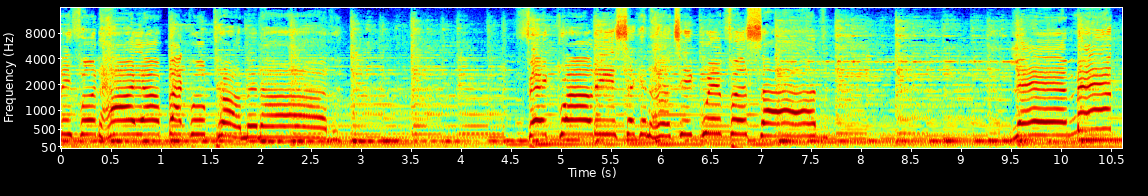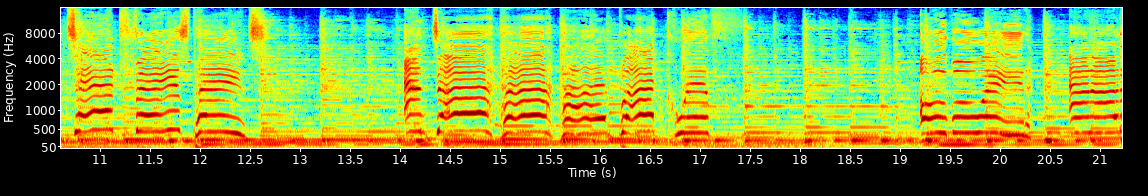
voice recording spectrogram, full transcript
20 foot high up backward promenade. Fake quality, second hand sequin facade. Limited face paint and dyed black quiff. Overweight and out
